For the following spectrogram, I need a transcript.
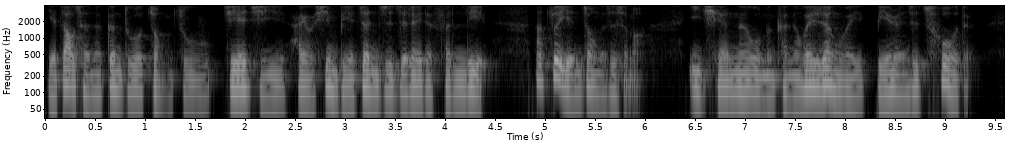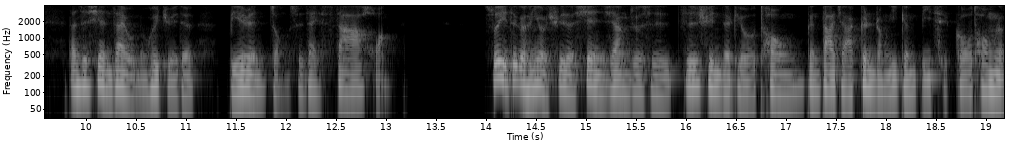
也造成了更多种族、阶级，还有性别、政治之类的分裂。那最严重的是什么？以前呢，我们可能会认为别人是错的，但是现在我们会觉得别人总是在撒谎。所以这个很有趣的现象就是，资讯的流通跟大家更容易跟彼此沟通了，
